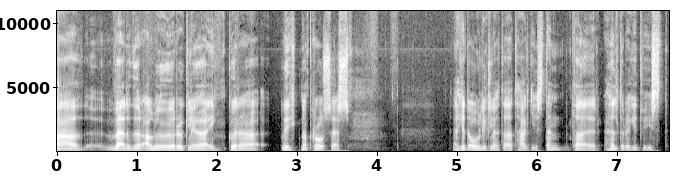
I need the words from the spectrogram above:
það verður alveg öruglega einhverja vikna prósess. Ekkert ólíklegt að það takist en það er heldur ekkit víst.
